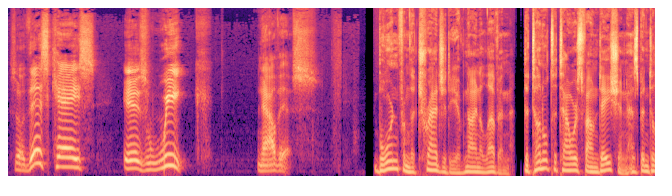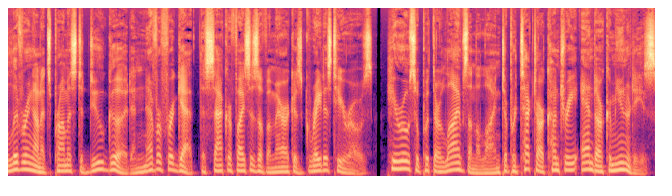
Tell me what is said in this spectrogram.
So this case is weak. Now, this. Born from the tragedy of 9 11, the Tunnel to Towers Foundation has been delivering on its promise to do good and never forget the sacrifices of America's greatest heroes. Heroes who put their lives on the line to protect our country and our communities.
